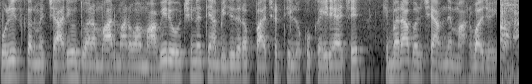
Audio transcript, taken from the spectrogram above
પોલીસ કર્મચારીઓ દ્વારા માર મારવામાં આવી રહ્યો છે અને ત્યાં બીજી તરફ પાછળથી લોકો કહી રહ્યા છે કે બરાબર છે, આમને મારવા જોઈએ.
